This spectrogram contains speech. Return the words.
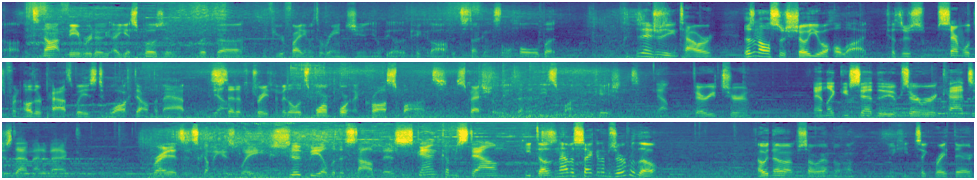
Um, it's not favored, I guess, suppose, if, with uh, if you're fighting with a ranged unit, you'll be able to pick it off. It's stuck in this little hole, but It's an interesting tower. Doesn't also show you a whole lot because there's several different other pathways to walk down the map instead of straight in the middle. It's more important at cross spawns, especially than at these spawning locations. Yeah, very true. And like you said, the Observer catches that medevac right as it's coming his way. He should be able to stop this. Scan comes down. He doesn't have a second observer though. Oh no, I'm sorry, I'm wrong. I mean, it's like right there.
